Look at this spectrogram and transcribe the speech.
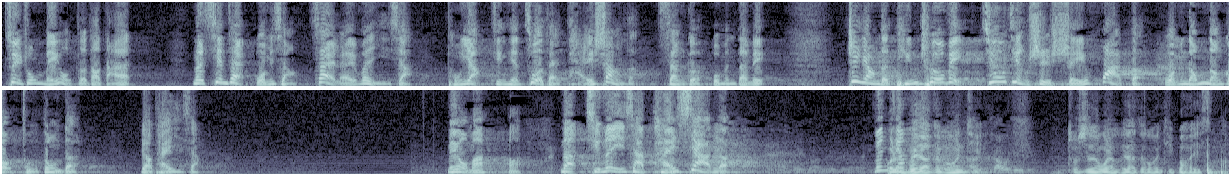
最终没有得到答案。那现在我们想再来问一下，同样今天坐在台上的三个部门单位，这样的停车位究竟是谁画的？我们能不能够主动的表态一下？没有吗？啊，那请问一下台下的温江。我来回答这个问题。主持人，我来回答这个问题，不好意思啊。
